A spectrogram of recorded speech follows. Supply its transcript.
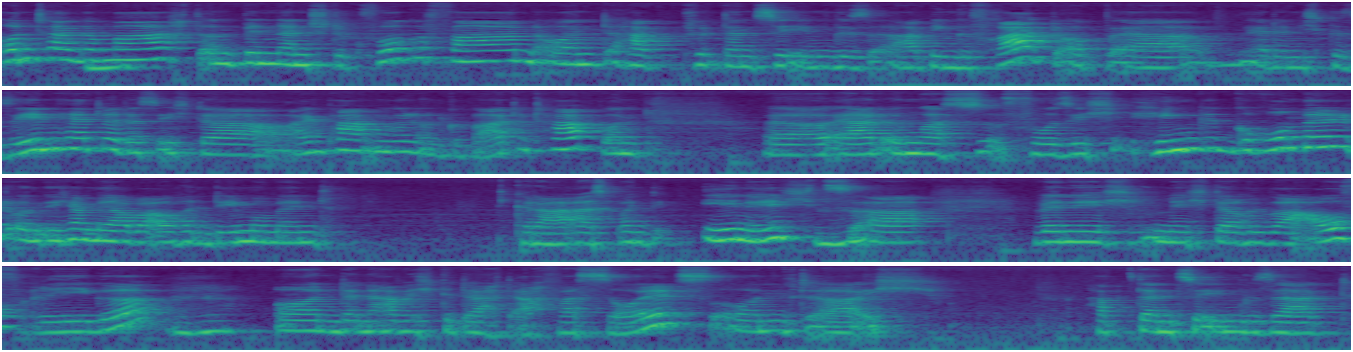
runtergemacht und bin dann ein Stück vorgefahren und habe dann zu ihm hab ihn gefragt, ob er, er denn nicht gesehen hätte, dass ich da einparken will und gewartet habe. Und äh, er hat irgendwas vor sich hingegrummelt und ich habe mir aber auch in dem Moment gedacht, ah, es bringt eh nichts. Mhm. Äh, wenn ich mich darüber aufrege. Mhm. Und dann habe ich gedacht, ach, was soll's? Und äh, ich habe dann zu ihm gesagt,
